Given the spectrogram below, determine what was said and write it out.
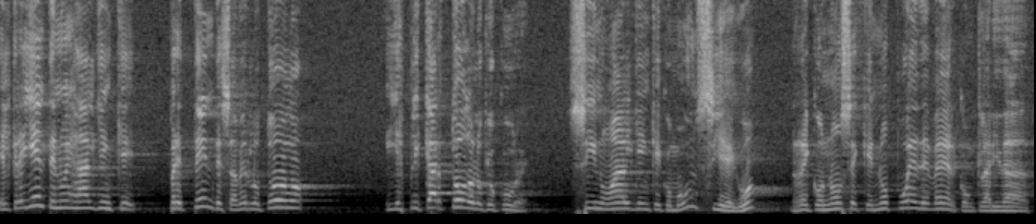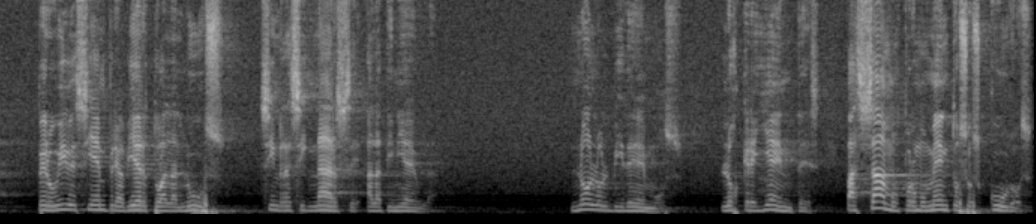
El creyente no es alguien que pretende saberlo todo y explicar todo lo que ocurre, sino alguien que como un ciego reconoce que no puede ver con claridad, pero vive siempre abierto a la luz, sin resignarse a la tiniebla. No lo olvidemos, los creyentes pasamos por momentos oscuros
